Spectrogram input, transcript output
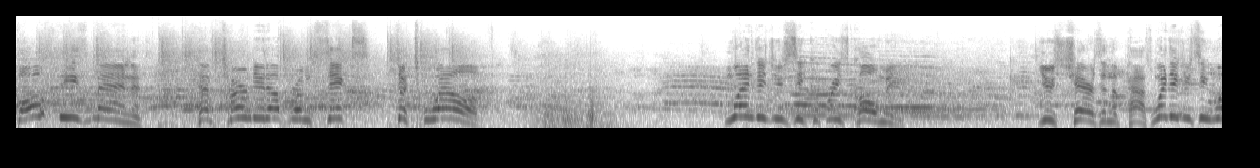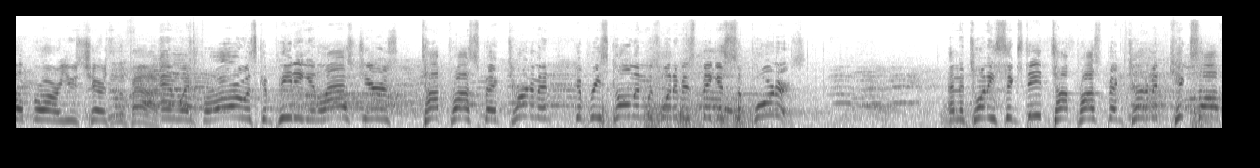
both these men have turned it up from 6 to 12. When did you see Caprice Coleman use chairs in the past? When did you see Will Ferrara use chairs in the past? And when Ferrara was competing in last year's top prospect tournament, Caprice Coleman was one of his biggest supporters. And the 2016 top prospect tournament kicks off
